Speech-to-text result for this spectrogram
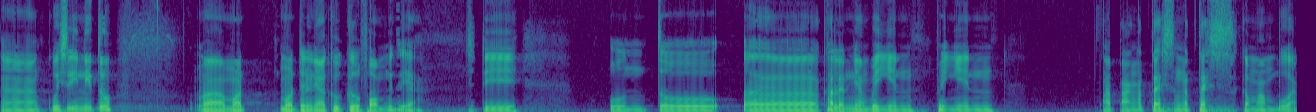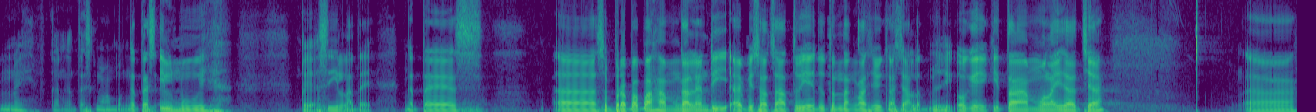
Nah, kuis ini tuh uh, modelnya Google Form gitu ya. Jadi untuk uh, kalian yang pengen pengen apa ngetes ngetes kemampuan nih bukan ngetes kemampuan ngetes ilmu ya kayak silat ya ngetes uh, seberapa paham kalian di episode 1 yaitu tentang klasifikasi alat musik. Oke, kita mulai saja. Uh,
